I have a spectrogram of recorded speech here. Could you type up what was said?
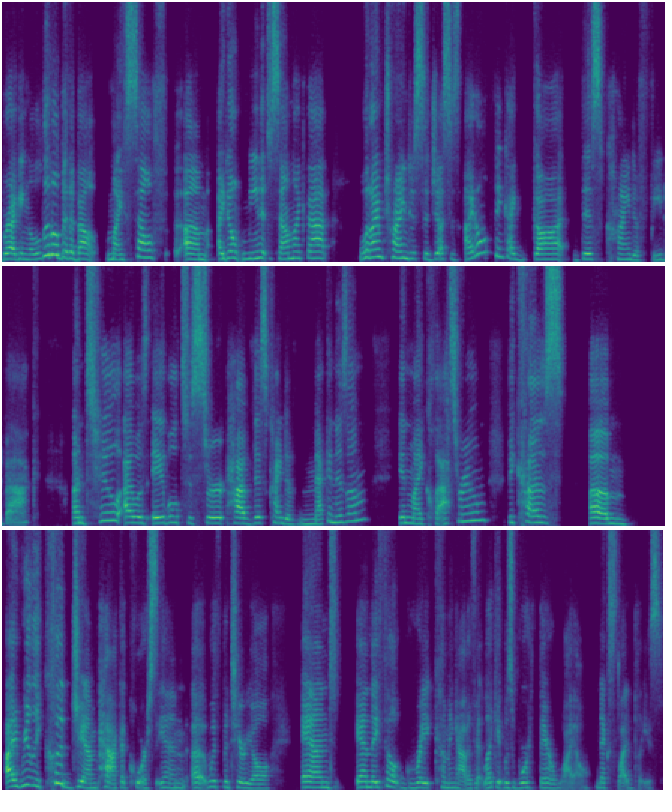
bragging a little bit about myself. Um, I don't mean it to sound like that. What I'm trying to suggest is I don't think I got this kind of feedback until I was able to have this kind of mechanism in my classroom because um, I really could jam pack a course in uh, with material and and they felt great coming out of it, like it was worth their while. Next slide, please.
